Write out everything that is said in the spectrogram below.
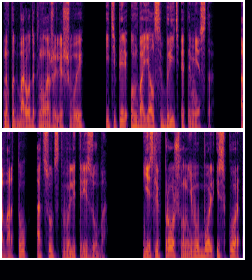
на подбородок наложили швы, и теперь он боялся брить это место, а во рту отсутствовали три зуба. Если в прошлом его боль и скорбь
